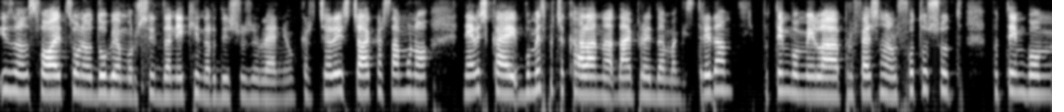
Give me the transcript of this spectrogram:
izven svoje cone obdobja moraš iti, da nekaj narediš v življenju. Ker če res čakaš samo no, ne veš kaj, bom jaz počakala na, najprej, da magistriram, potem bom imela professional photoshoot, potem bom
